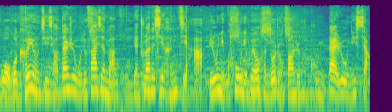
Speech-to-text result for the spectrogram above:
我我可以用技巧，但是我就发现吧，演出来的戏很假。比如你哭，你会有很多种方式哭，你代入，你想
